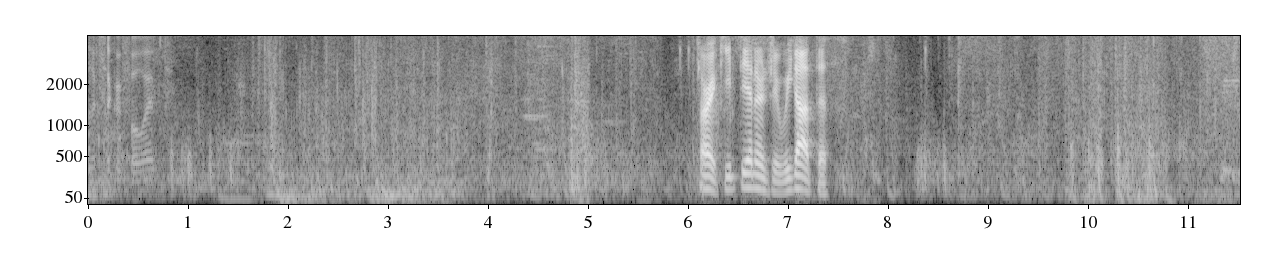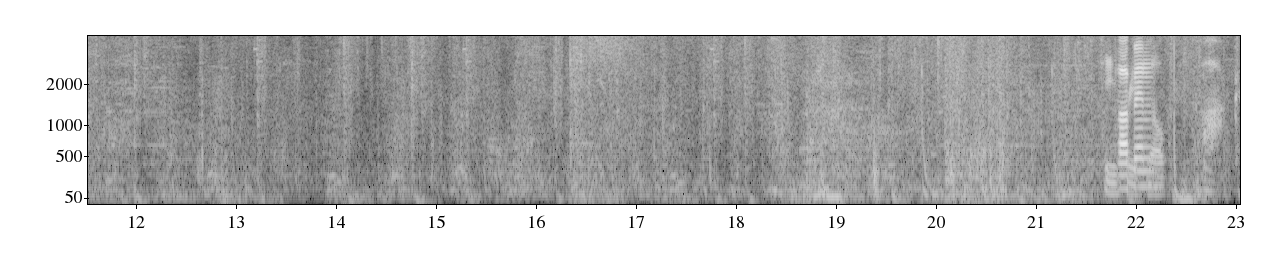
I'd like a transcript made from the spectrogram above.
looks like we're full waved. Sorry, keep the energy. We got this. T3 Hop in. kill. Fuck.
